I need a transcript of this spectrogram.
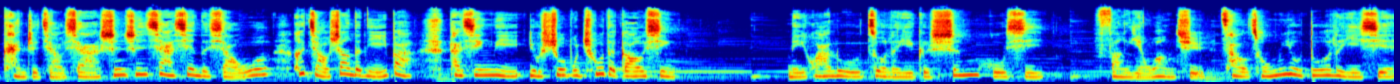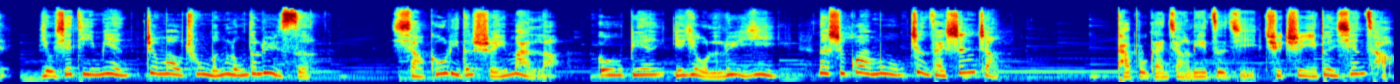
看着脚下深深下陷的小窝和脚上的泥巴，他心里有说不出的高兴。梅花鹿做了一个深呼吸。放眼望去，草丛又多了一些，有些地面正冒出朦胧的绿色。小沟里的水满了，沟边也有了绿意，那是灌木正在生长。他不敢奖励自己去吃一顿仙草，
